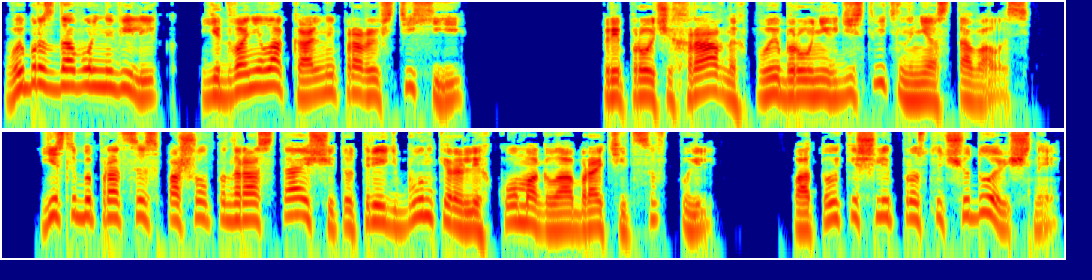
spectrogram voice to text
Выброс довольно велик, едва не локальный прорыв стихии. При прочих равных выбора у них действительно не оставалось. Если бы процесс пошел по нарастающей, то треть бункера легко могла обратиться в пыль. Потоки шли просто чудовищные.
